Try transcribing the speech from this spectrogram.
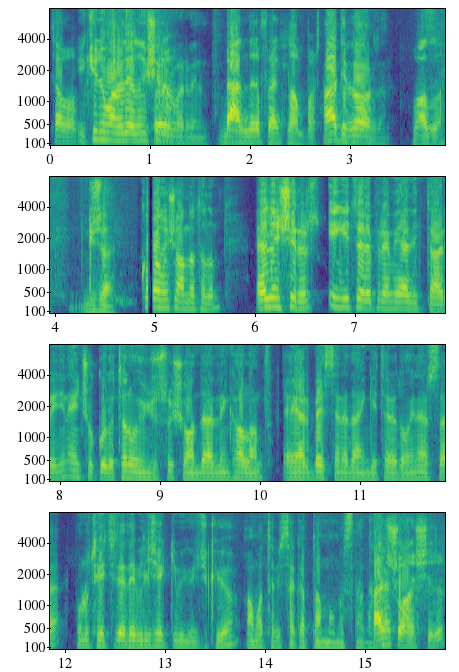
Tamam. 2 numarada Alan Shearer var benim. Ben de Frank Lampard. Hadi be oradan. Valla. Güzel. Konuş anlatalım. Alan Shearer İngiltere Premier Lig tarihinin en çok gol atan oyuncusu. Şu anda Erling Haaland eğer 5 sene daha İngiltere'de oynarsa bunu tehdit edebilecek gibi gözüküyor. Ama tabii sakatlanmamasına bakar. Kaç şu an Shearer?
